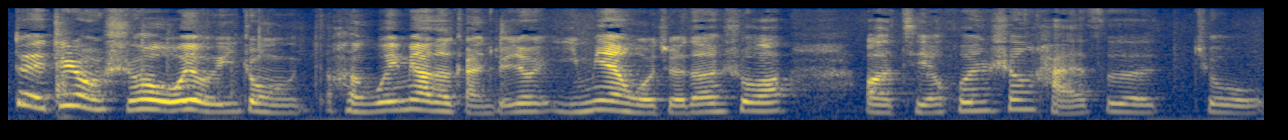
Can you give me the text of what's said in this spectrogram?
对这种时候，我有一种很微妙的感觉，就是一面我觉得说，呃，结婚生孩子就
